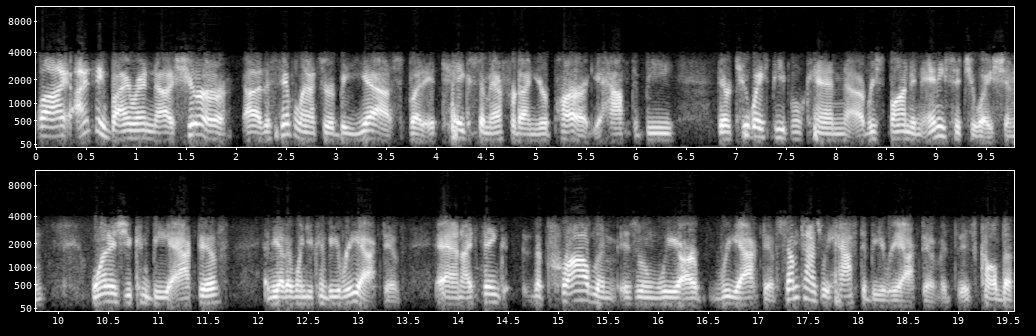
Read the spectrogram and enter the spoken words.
Well, I, I think Byron, uh, sure. Uh, the simple answer would be yes, but it takes some effort on your part. You have to be. There are two ways people can uh, respond in any situation. One is you can be active, and the other one you can be reactive. And I think the problem is when we are reactive. Sometimes we have to be reactive. It's, it's called the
